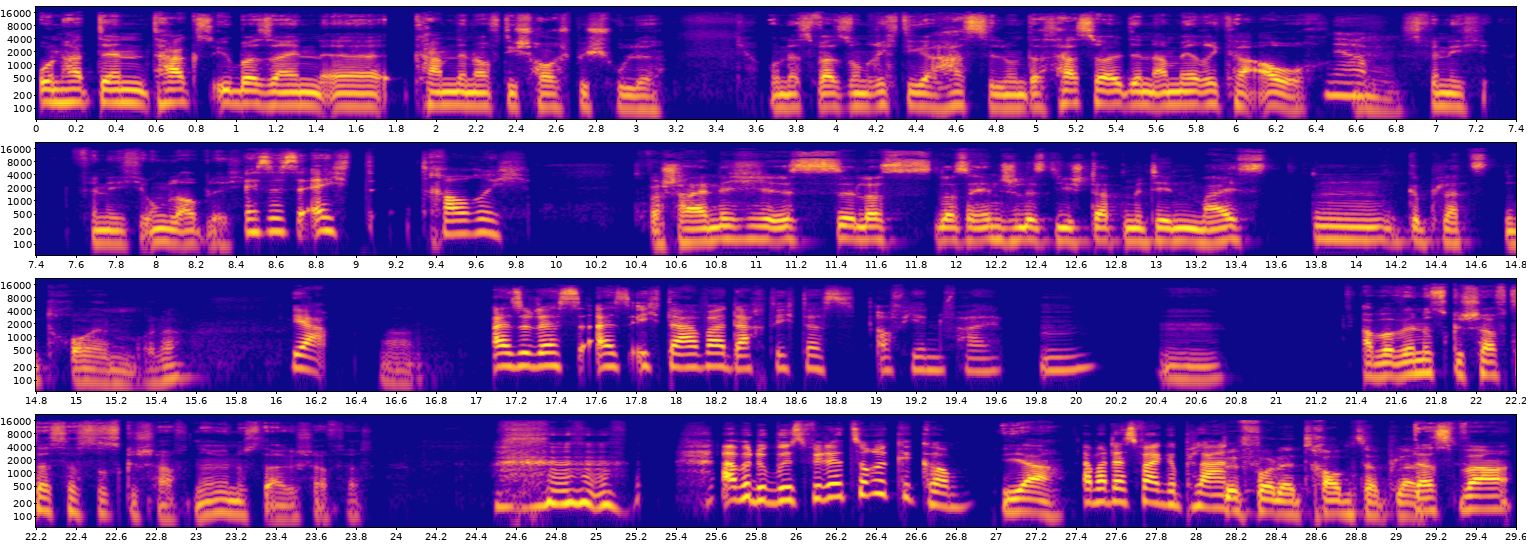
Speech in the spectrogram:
und hat dann tagsüber sein, äh, kam dann auf die Schauspielschule. Und das war so ein richtiger Hassel. Und das hast du halt in Amerika auch. Ja. Das finde ich, finde ich unglaublich. Es ist echt traurig. Wahrscheinlich ist Los, Los Angeles die Stadt mit den meisten geplatzten Träumen, oder? Ja. ja. Also das, als ich da war, dachte ich das auf jeden Fall. Mhm. Mhm. Aber wenn du es geschafft hast, hast du es geschafft, ne? Wenn du es da geschafft hast. Aber du bist wieder zurückgekommen. Ja. Aber das war geplant. Bevor der Traum zerplatzt. Das war,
